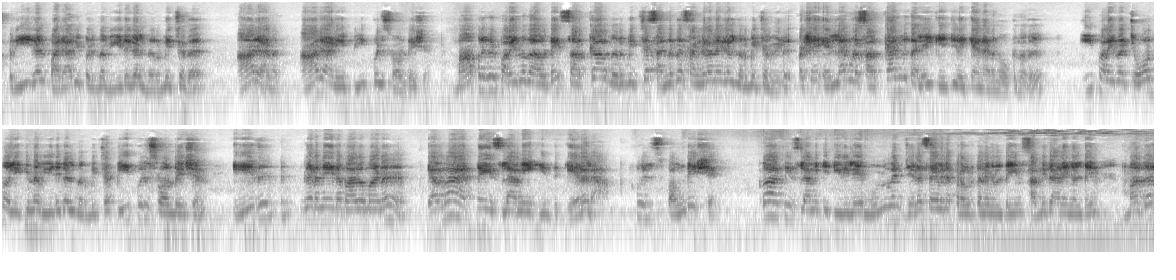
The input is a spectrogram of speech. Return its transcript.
സ്ത്രീകൾ പരാതിപ്പെടുന്ന വീടുകൾ നിർമ്മിച്ചത് ആരാണ്? ആരാണ് ഈ പീപ്പിൾസ് ഫൗണ്ടേഷൻ മാപ്രകൾ പറയുന്നതാവട്ടെ സർക്കാർ നിർമ്മിച്ച സന്നദ്ധ സംഘടനകൾ നിർമ്മിച്ച വീട്. പക്ഷെ എല്ലാം കൂടെ സർക്കാരിന്റെ തലയിൽ കയറ്റി വെക്കാനാണ് നോക്കുന്നത്. ഈ പറയുന്ന ചോർന്നൊലിക്കുന്ന വീടുകൾ നിർമ്മിച്ച പീപ്പിൾസ് ഫൗണ്ടേഷൻ ഏത് ഘടനയുടെ ഭാഗമാണ്? ജമാഅത്തെ ഇസ്ലാമി ഹിന്ദ് കേരള. People's foundation. ജമാഅത്തെ ഇസ്ലാമിക്ക് കീഴിലെ മുഴുവൻ ജനസേവന പ്രവർത്തനങ്ങളുടെയും സംവിധാനങ്ങളുടെയും മദർ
